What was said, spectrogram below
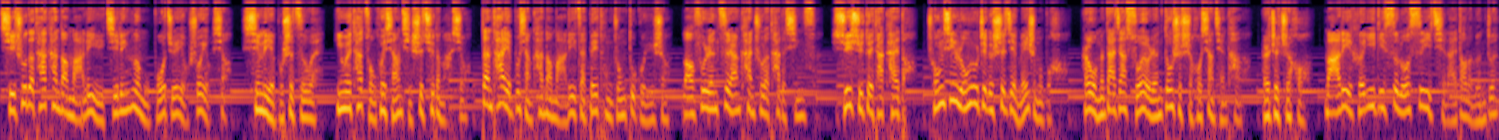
起初的她看到玛丽与吉林厄姆伯爵有说有笑，心里也不是滋味，因为她总会想起逝去的马修。但她也不想看到玛丽在悲痛中度过余生。老夫人自然看出了她的心思，徐徐对她开导：重新融入这个世界没什么不好。而我们大家所有人都是时候向前看了。而这之后，玛丽和伊迪丝·罗斯一起来到了伦敦，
